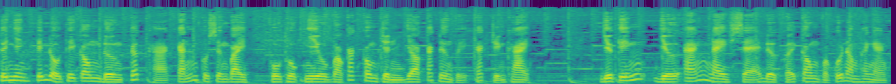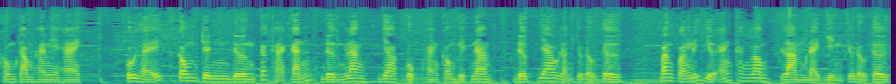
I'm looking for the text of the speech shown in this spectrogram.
Tuy nhiên, tiến độ thi công đường cất hạ cánh của sân bay phụ thuộc nhiều vào các công trình do các đơn vị khác triển khai. Dự kiến dự án này sẽ được khởi công vào cuối năm 2022. Cụ thể, công trình đường cất hạ cánh, đường lăn do Cục Hàng không Việt Nam được giao làm chủ đầu tư, Ban quản lý dự án Thăng Long làm đại diện chủ đầu tư.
